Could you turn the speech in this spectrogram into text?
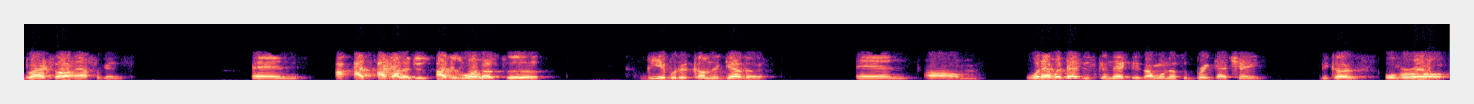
blacks are Africans. And I, I, I kinda just I just want us to be able to come together and um whatever that disconnect is, I want us to break that chain because overall,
